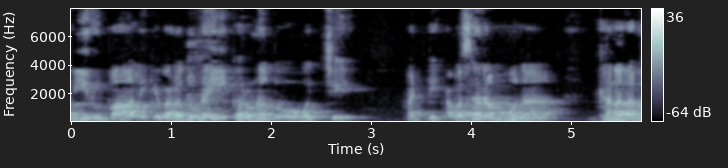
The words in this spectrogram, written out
వీరుపాలికి వరదుడై కరుణతో వచ్చే అట్టి అవసరమున ఘనరవ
